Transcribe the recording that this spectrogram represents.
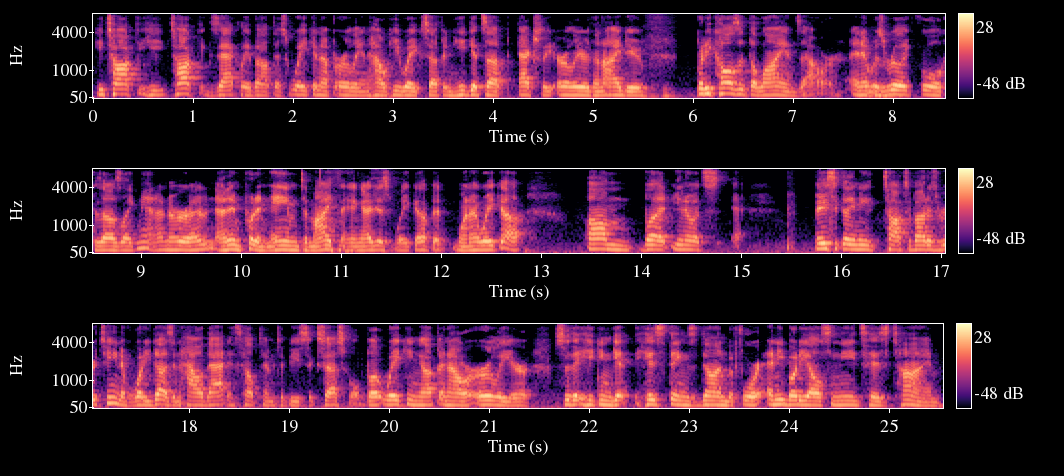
he talked he talked exactly about this waking up early and how he wakes up and he gets up actually earlier than I do but he calls it the lion's hour. And it was mm. really cool because I was like man I never I didn't put a name to my thing. I just wake up at when I wake up. Um, but you know it's basically and he talks about his routine of what he does and how that has helped him to be successful. But waking up an hour earlier so that he can get his things done before anybody else needs his time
